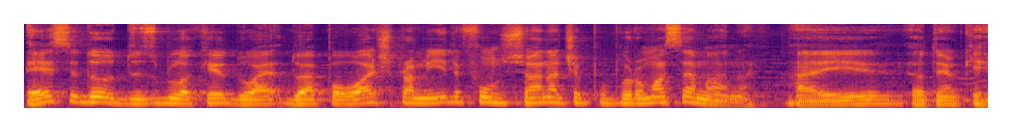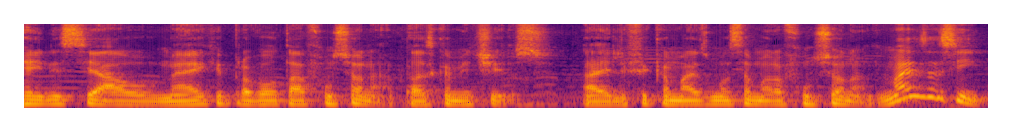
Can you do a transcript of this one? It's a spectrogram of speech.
Esse do, do desbloqueio do, do Apple Watch, para mim, ele funciona, tipo, por uma semana. Aí eu tenho que reiniciar o Mac para voltar a funcionar. Basicamente isso. Aí ele fica mais uma semana funcionando. Mas, assim,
